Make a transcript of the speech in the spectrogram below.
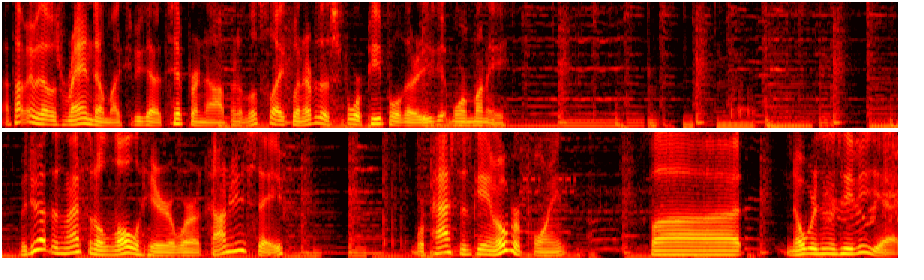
I thought maybe that was random, like if you got a tip or not, but it looks like whenever there's four people there, you get more money. We do have this nice little lull here where Kanji's safe. We're past his game over point, but nobody's in the TV yet.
